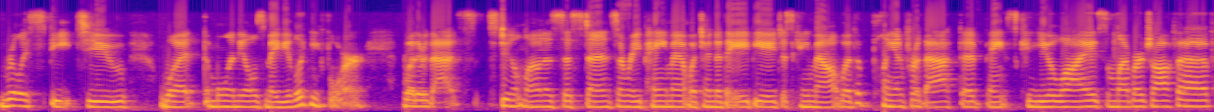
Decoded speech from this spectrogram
really speak to what the millennials may be looking for, whether that's student loan assistance and repayment, which I know the ABA just came out with a plan for that that banks can utilize and leverage off of,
